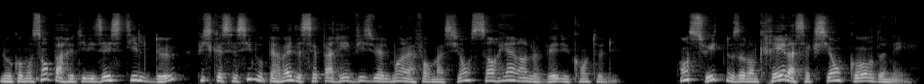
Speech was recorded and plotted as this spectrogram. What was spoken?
Nous commençons par utiliser Style 2, puisque ceci nous permet de séparer visuellement l'information sans rien enlever du contenu. Ensuite, nous allons créer la section Coordonnées.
